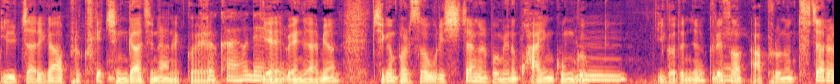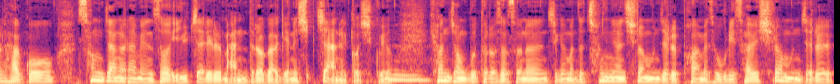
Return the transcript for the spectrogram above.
일자리가 앞으로 크게 증가하지는 않을 거예요. 그럴까요? 네. 예, 왜냐하면 지금 벌써 우리 시장을 보면은 과잉 공급 음. 이거든요. 그래서 네. 앞으로는 투자를 하고 성장을 하면서 일자리를 만들어 가기에는 쉽지 않을 것이고요. 음. 현 정부 들어서서는 지금은 청년 실업 문제를 포함해서 우리 사회 실업 문제를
